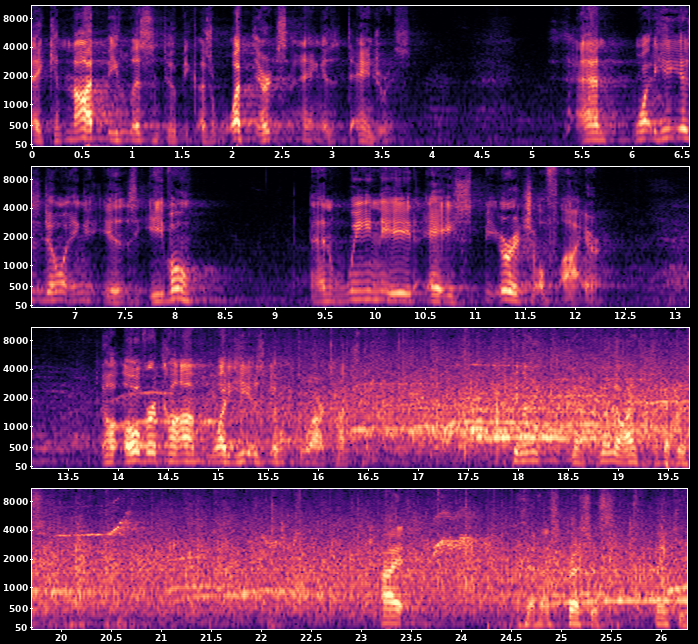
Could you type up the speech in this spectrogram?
They cannot be listened to because what they're saying is dangerous. And what he is doing is evil, and we need a spiritual fire to overcome what he is doing to our country. Can I? Yeah, no, no, I, I got this. I, that's precious. Thank you.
